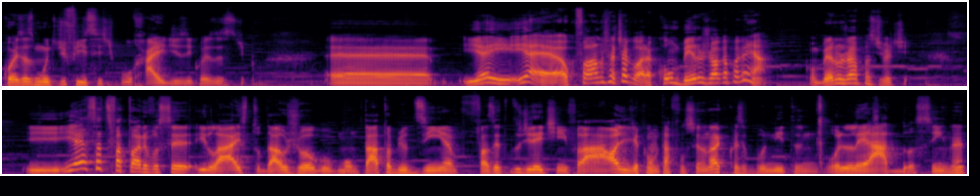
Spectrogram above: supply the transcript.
coisas muito difíceis, tipo raids e coisas desse tipo. É... E aí, e é, é o que falar no chat agora, combeiro joga pra ganhar. Combeiro não joga pra se divertir. E, e é satisfatório você ir lá, estudar o jogo, montar a tua buildzinha, fazer tudo direitinho e falar, "Ah, olha como tá funcionando, olha que coisa bonita, oleado assim, né?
